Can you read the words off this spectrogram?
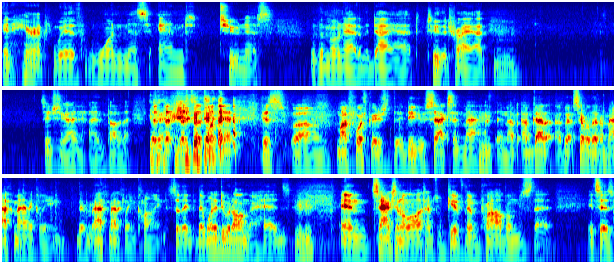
inherent with oneness and two-ness, the monad and the dyad, to the triad. Mm. It's interesting. I, I hadn't thought of that. that, Yeah. that that's, that's one thing because um, my fourth graders they, they do Saxon math, Mhm. and I've, I've got a, I've got several that are mathematically they're mathematically inclined, so they, they want to do it all in their heads. Mm-hmm. And Saxon a lot of times will give them problems that it says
